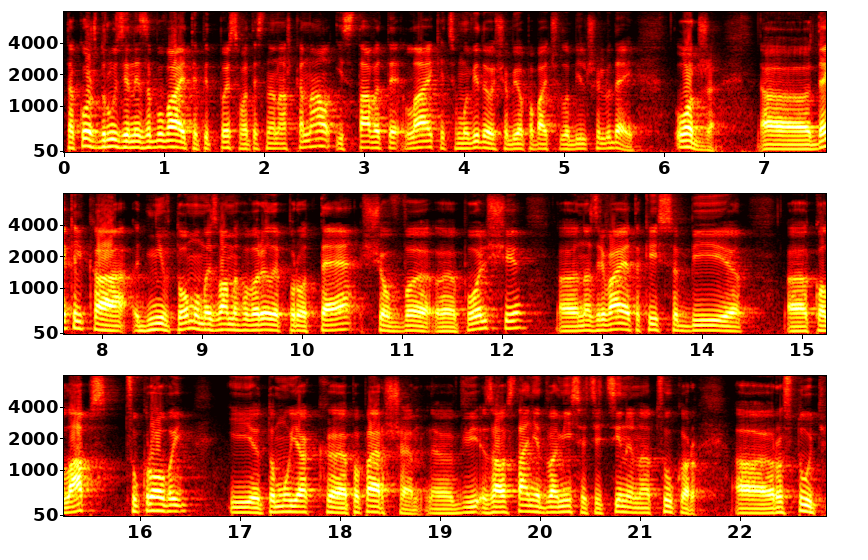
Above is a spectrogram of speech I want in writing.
Також, друзі, не забувайте підписуватись на наш канал і ставити лайки цьому відео, щоб його побачило більше людей. Отже. е, Декілька днів тому ми з вами говорили про те, що в е, Польщі назріває такий собі колапс цукровий. І тому, як, е, по-перше, е, за останні два місяці ціни на цукор е, ростуть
